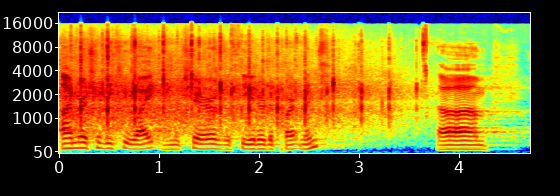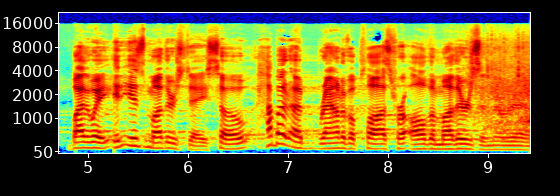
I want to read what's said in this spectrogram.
I'm Richard E.T. White. I'm the chair of the theater department. Um, by the way, it is Mother's Day, so how about a round of applause for all the mothers in the room?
